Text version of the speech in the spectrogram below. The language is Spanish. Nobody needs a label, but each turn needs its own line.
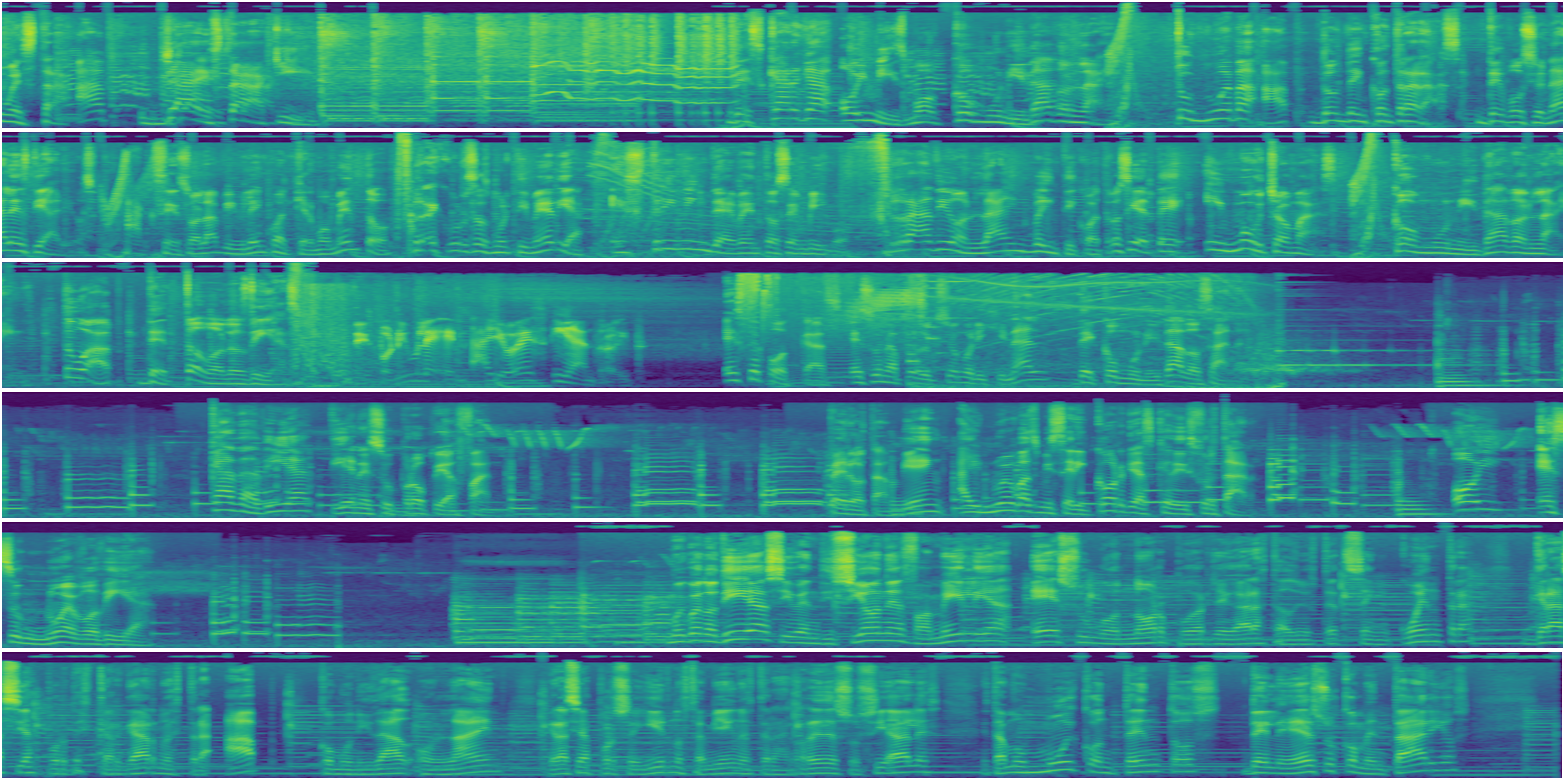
Nuestra app ya está aquí. Descarga hoy mismo Comunidad Online, tu nueva app donde encontrarás devocionales diarios, acceso a la Biblia en cualquier momento, recursos multimedia, streaming de eventos en vivo, radio online 24/7 y mucho más. Comunidad Online, tu app de todos los días. Disponible en iOS y Android. Este podcast es una producción original de Comunidad Osana. Cada día tiene su propio afán. Pero también hay nuevas misericordias que disfrutar. Hoy es un nuevo día.
Muy buenos días y bendiciones familia. Es un honor poder llegar hasta donde usted se encuentra. Gracias por descargar nuestra app comunidad online. Gracias por seguirnos también en nuestras redes sociales. Estamos muy contentos de leer sus comentarios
